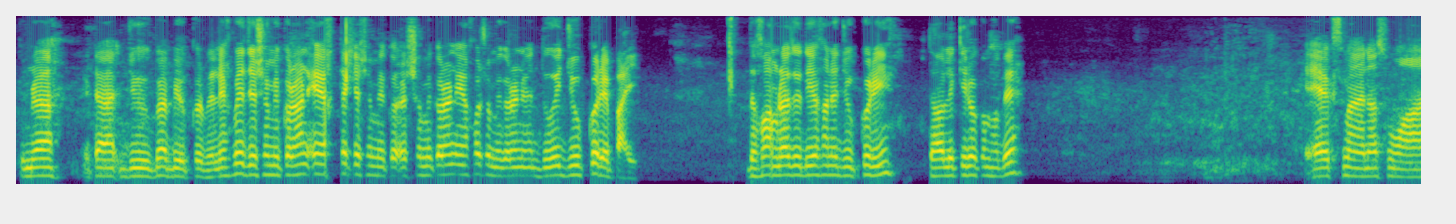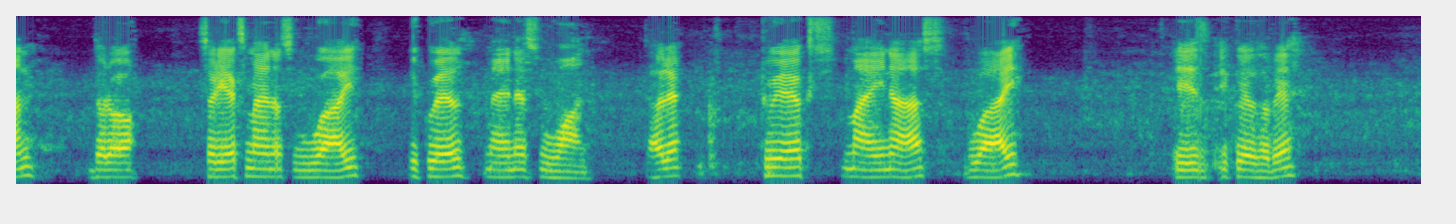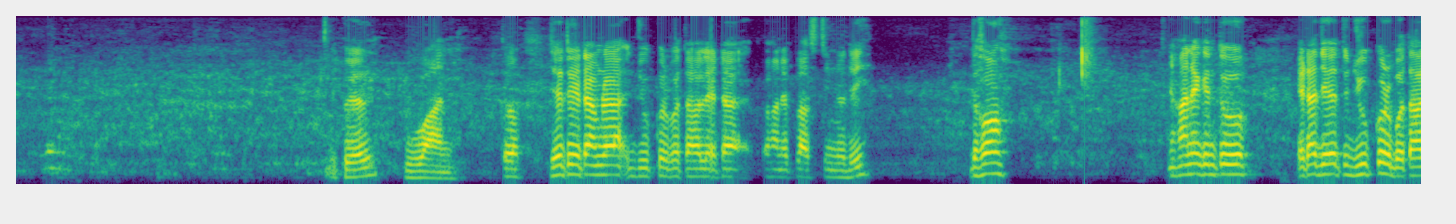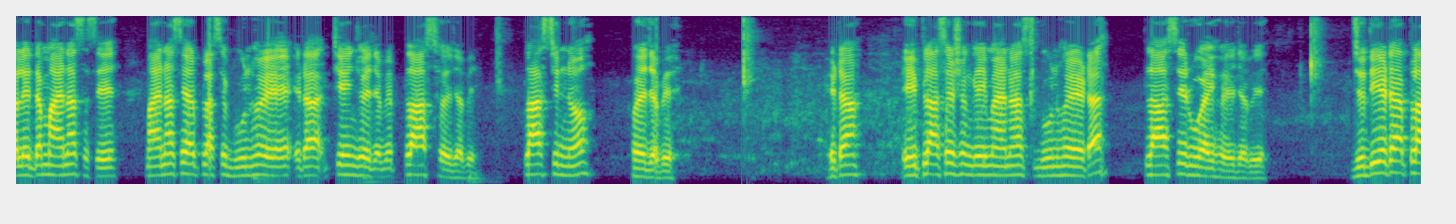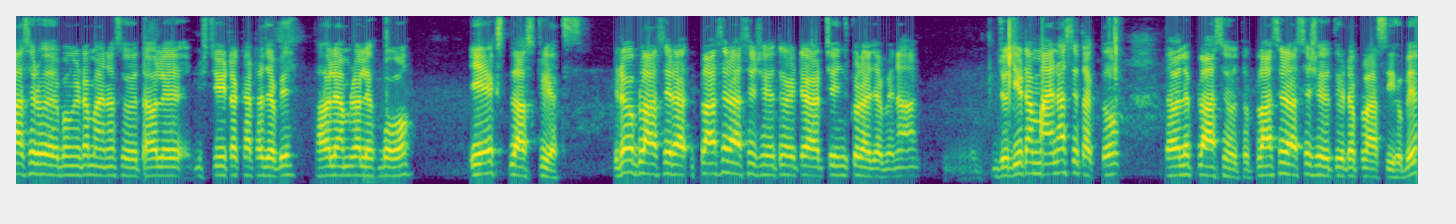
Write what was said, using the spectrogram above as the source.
তোমরা এটা যোগ বা বিয়োগ করবে। লিখবে যে সমীকরণ এক থেকে সমীকরণ সমীকরণ এক সমীকরণ দুই যোগ করে পাই। দেখো, আমরা যদি এখানে যোগ করি, তাহলে কীরকম হবে? এক্স মাইনাস ওয়ান ধরো sorry X minus Y equal minus one তাহলে two X minus Y is equal হবে equal ওয়ান তো যেহেতু এটা আমরা যোগ করব, তাহলে এটা এখানে প্লাস চিহ্ন দিই। দেখো, এখানে কিন্তু এটা যেহেতু যোগ করব, তাহলে এটা মাইনাস আছে। মাইনাসে আর প্লাসে গুণ হয়ে এটা চেঞ্জ হয়ে যাবে প্লাস হয়ে যাবে। প্লাস চিহ্ন হয়ে যাবে। এটা এই প্লাসের সঙ্গে এই মাইনাস গুণ হয়ে এটা প্লাসের ওয়াই হয়ে যাবে। যদি এটা প্লাসের হয় এবং এটা মাইনাস হয়, তাহলে নিশ্চয়ই এটা কাটা যাবে। তাহলে আমরা লিখব এ এক্স প্লাস টু এক্স এটাও প্লাসের প্লাসের আছে, সেহেতু এটা আর চেঞ্জ করা যাবে না। যদি এটা মাইনাসে থাকতো, তাহলে প্লাসে হতো। প্লাসের আছে, সেহেতু এটা প্লাসই হবে।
